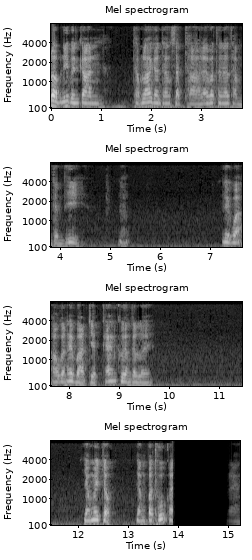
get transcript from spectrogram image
รอบนี้เป็นการทำร้ายกันทางศรัทธาและวัฒนธรรมเต็มที่นะเรียกว่าเอากันให้บาดเจ็บแค้นเคืองกันเลย ยังไม่จบยังปะทุกันแรง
